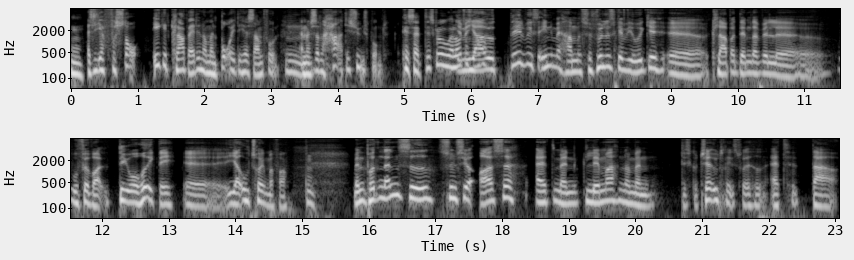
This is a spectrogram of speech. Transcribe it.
Hmm. Altså, jeg forstår ikke et klap af det, når man bor i det her samfund, mm. at man sådan har det synspunkt. Esat, det skal du have lov til Jamen, at jeg er jo delvis enig med ham. Selvfølgelig skal vi jo ikke øh, klappe dem, der vil øh, udføre vold. Det er jo overhovedet ikke det, øh, jeg udtrykker mig for. Hmm. Men på den anden side, synes jeg også, at man glemmer, når man diskuterer ytringsfrihed, at der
